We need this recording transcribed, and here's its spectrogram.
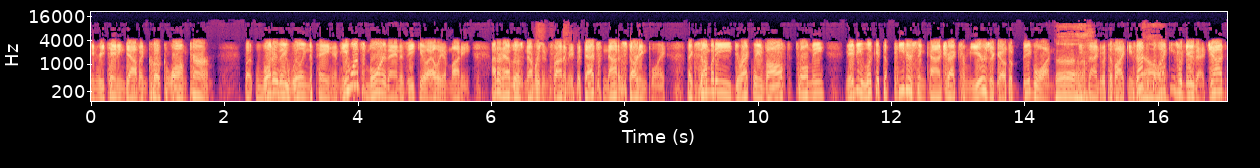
in retaining Dalvin Cook long term but what are they willing to pay him? He wants more than Ezekiel Elliott money. I don't have those numbers in front of me, but that's not a starting point. Like somebody directly involved told me, maybe look at the Peterson contract from years ago, the big one Ugh. he signed with the Vikings. Not No. that the Vikings would do that, Judd.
